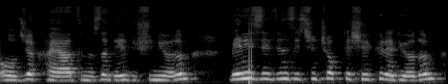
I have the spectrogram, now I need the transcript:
olacak hayatınızda diye düşünüyorum. Beni izlediğiniz için çok teşekkür ediyorum.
